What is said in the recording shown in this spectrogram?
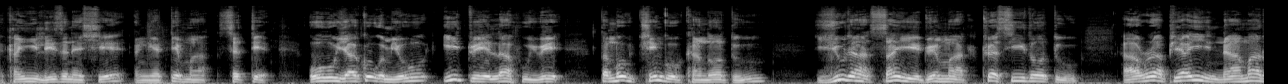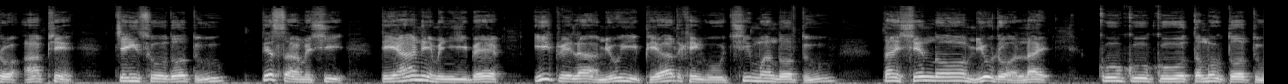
အခန်းကြီး48အငယ်1မှ7အိုယာကုပ်အမျိုးဣဒေလဟု၍သမုတ်ချင်းကိုခံတော်သူယူဒစံရည်တွင်မှထွက်စည်းသောသူဟာရဖျား၏နာမတော်အားဖြင့်ကျိန်ဆိုသောသူတစ္ဆာမရှိတရားနှင့်မညီဘဲဣဒေလအမျိုး၏ဘုရားသခင်ကိုချီးမွမ်းသောသူတန်ရှင်းသောမြို့တော်အလိုက်ကိုကိုကိုသမုတ်သောသူ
